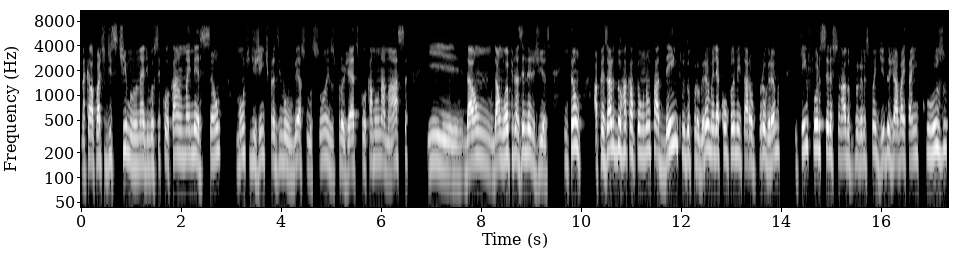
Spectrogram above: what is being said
naquela parte de estímulo, né? De você colocar uma imersão, um monte de gente para desenvolver as soluções, os projetos, colocar a mão na massa e dar um, dar um up nas energias. Então, apesar do hackathon não estar tá dentro do programa, ele é complementar ao programa e quem for selecionado para o programa expandido já vai estar tá incluso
